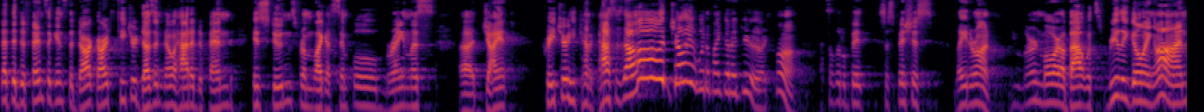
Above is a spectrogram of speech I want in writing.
that the defense against the dark arts teacher doesn't know how to defend his students from like a simple, brainless uh, giant creature. He kind of passes out, oh, giant, what am I going to do? Like, huh, that's a little bit suspicious later on. You learn more about what's really going on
